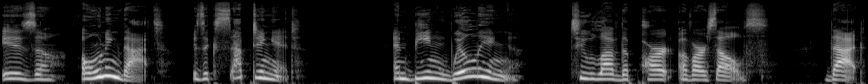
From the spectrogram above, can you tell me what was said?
is owning that, is accepting it, and being willing to love the part of ourselves that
